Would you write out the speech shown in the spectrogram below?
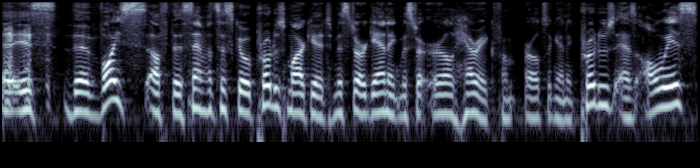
Uh, is the voice of the San Francisco produce market, Mr. Organic, Mr. Earl Herrick from Earl's Organic Produce, as always,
